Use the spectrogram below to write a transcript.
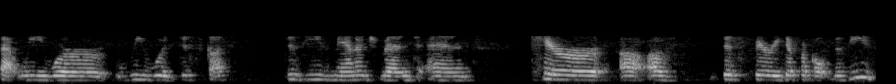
that we were, we would discuss disease management and care uh, of this very difficult disease.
